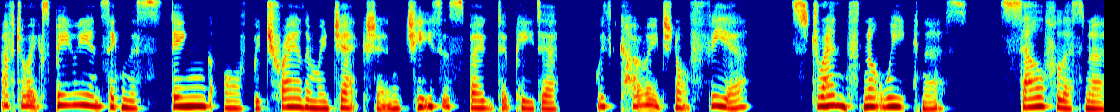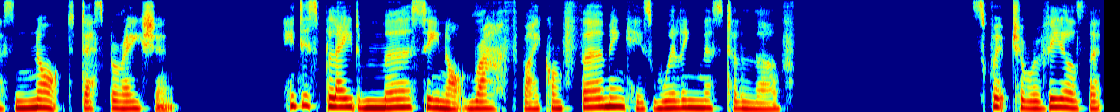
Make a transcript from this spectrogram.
After experiencing the sting of betrayal and rejection, Jesus spoke to Peter with courage, not fear, strength, not weakness, selflessness, not desperation. He displayed mercy, not wrath, by confirming his willingness to love. Scripture reveals that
